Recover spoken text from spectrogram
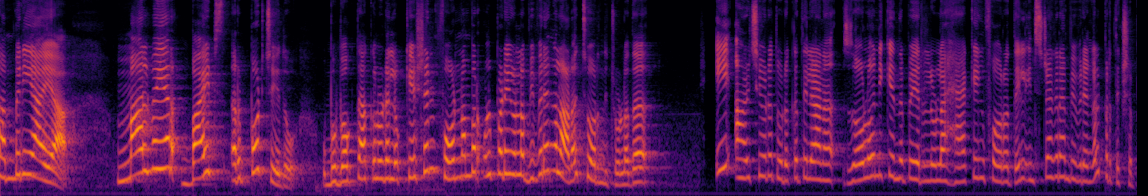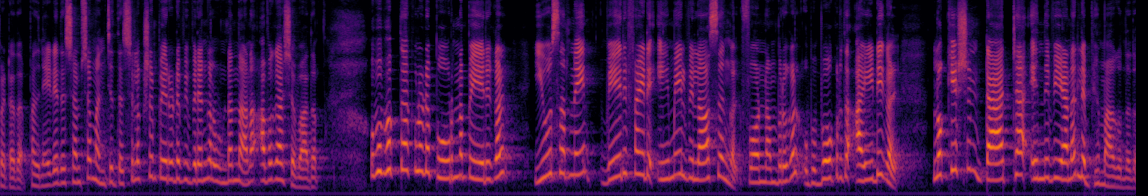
കമ്പനിയായ മാൽവെയർ ബൈറ്റ്സ് റിപ്പോർട്ട് ചെയ്തു. ഉപഭോക്താക്കളുടെ ലൊക്കേഷൻ ഫോൺ നമ്പർ ഉൾപ്പെടെയുള്ള വിവരങ്ങളാണ് ചോർന്നിട്ടുള്ളത്. ഈ ആഴ്ചയുടെ തുടക്കത്തിലാണ് സോളോനിക് എന്ന പേരിലുള്ള ഹാക്കിംഗ് ഫോറത്തിൽ ഇൻസ്റ്റാഗ്രാം വിവരങ്ങൾ പ്രത്യക്ഷപ്പെട്ടത്. പതിനേഴ് ദശാംശം അഞ്ച് ദശലക്ഷം പേരുടെ വിവരങ്ങൾ ഉണ്ടെന്നാണ് അവകാശവാദം. ഉപഭോക്താക്കളുടെ പൂർണ പേരുകൾ യൂസർ നെയിം വേരിഫൈഡ് ഇമെയിൽ വിലാസങ്ങൾ ഫോൺ നമ്പറുകൾ ഉപഭോക്തൃ ഐ ഡികൾ ലൊക്കേഷൻ ഡാറ്റ എന്നിവയാണ് ലഭ്യമാകുന്നത്.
